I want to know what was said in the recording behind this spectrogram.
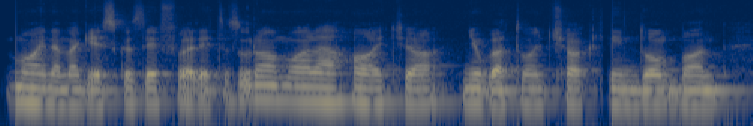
majdnem egész középföldét az uralma alá hajtja, nyugaton csak Lindonban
